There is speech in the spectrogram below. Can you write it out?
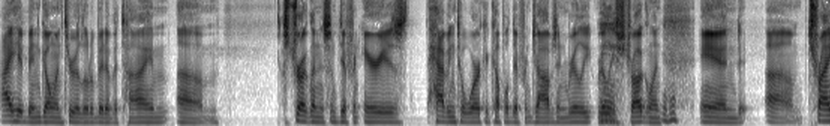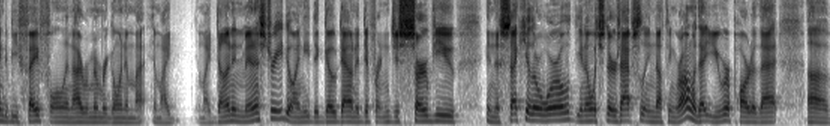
I had been going through a little bit of a time um, struggling in some different areas, having to work a couple different jobs and really, really mm. struggling. Mm-hmm. And um, trying to be faithful. And I remember going, "Am I am I am I done in ministry? Do I need to go down a different and just serve you in the secular world? You know, which there's absolutely nothing wrong with that. You were part of that." Uh,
